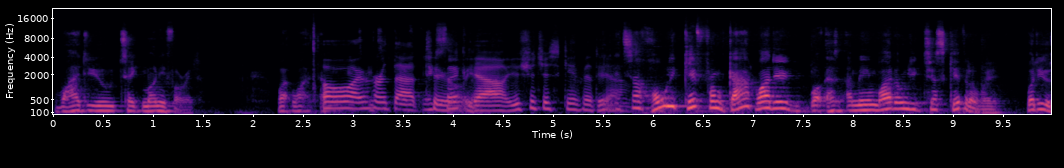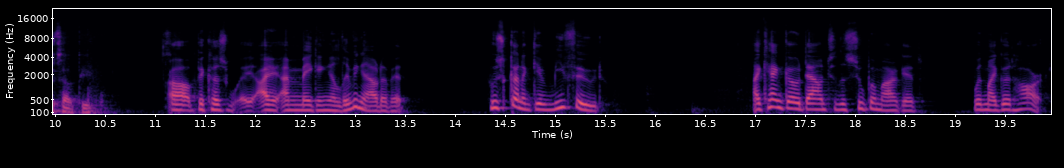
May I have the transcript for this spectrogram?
"Why do you take money for it?" What? I mean, Oh, I it's- it's- heard that too. Exactly. Yeah, you should just give it. Yeah. It's a holy gift from God. Why do you? What, I mean, why don't you just give it away? What do you tell people? Uh, because I'm making a living out of it. Who's going to give me food? I can't go down to the supermarket with my good heart.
